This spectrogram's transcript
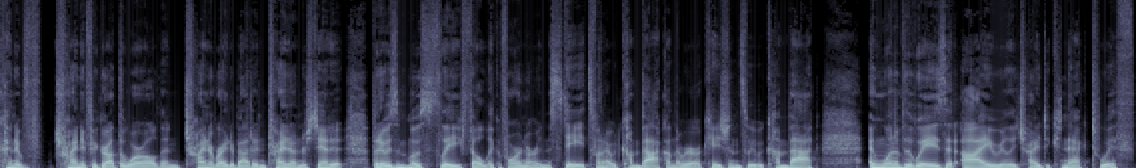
kind of trying to figure out the world and trying to write about it and trying to understand it. But I was mostly felt like a foreigner in the States when I would come back on the rare occasions we would come back. And one of the ways that I really tried to connect with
